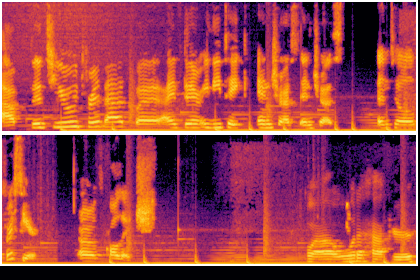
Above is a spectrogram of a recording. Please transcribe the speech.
aptitude for that, but I didn't really take interest interest until first year of college. Wow, what a hacker.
